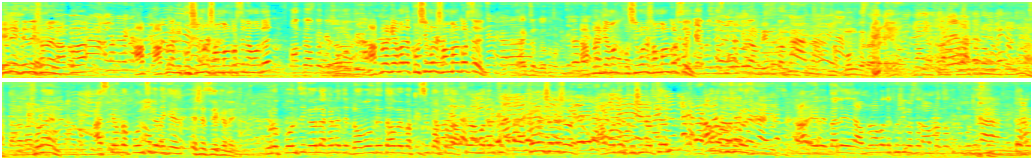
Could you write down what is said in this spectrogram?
দিদি দিদি শোনেন আপনারা আপনারা কি খুশি মনে সম্মান করছেন আমাদের? আপনারা কি আমাদের খুশি মনে সম্মান করছেন? একজন কথা আপনারা কি আমাকে খুশি মনে সম্মান করছেন? শোনেন আজকে আমরা পঞ্চিকা দেখে এসেছি এখানে। কোনো পঞ্চি কেউ লেখা না যে ডবল দিতে হবে বা কিছু করতে হবে। আপনারা আমাদের আমাদের খুশি করছেন আমরা খুশি করেছি। তাহলে আমরা আমাদের খুশি করছেন আমরা যতটুকু তখন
